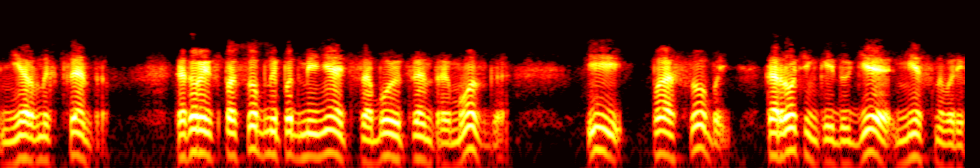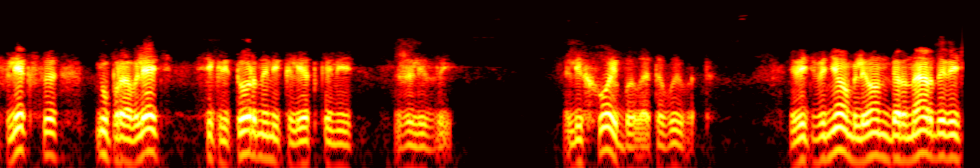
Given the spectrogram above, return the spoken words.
нервных центров, которые способны подменять собою центры мозга и по особой коротенькой дуге местного рефлекса управлять секреторными клетками железы. Лихой был это вывод. Ведь в нем Леон Бернардович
